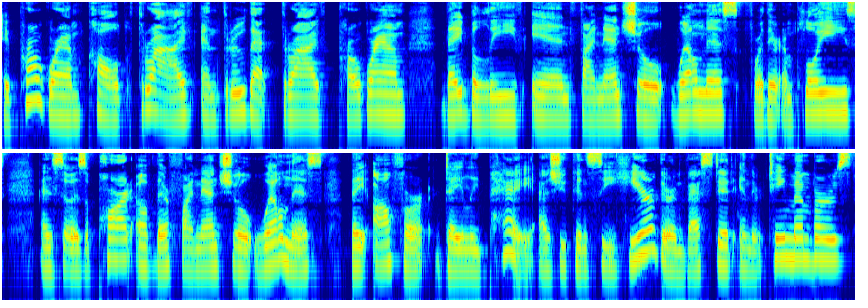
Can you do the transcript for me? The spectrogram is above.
a program called Thrive. And through that Thrive program, they believe in financial wellness for their employees. And so, as a part of their financial wellness, they offer daily pay. As you can see here, they're invested in their team members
